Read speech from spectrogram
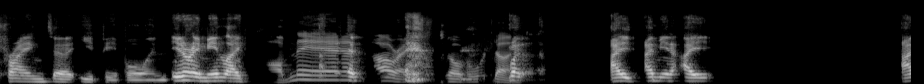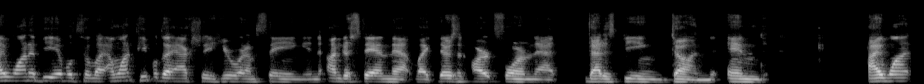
trying to eat people and you know what I mean? Like oh man. And, All right, it's over. We're done. But I I mean I I want to be able to like I want people to actually hear what I'm saying and understand that like there's an art form that that is being done and I want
